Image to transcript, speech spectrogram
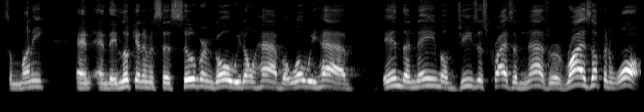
some money." and and they look at him and says, "Silver and gold we don't have, but what we have in the name of Jesus Christ of Nazareth, rise up and walk."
